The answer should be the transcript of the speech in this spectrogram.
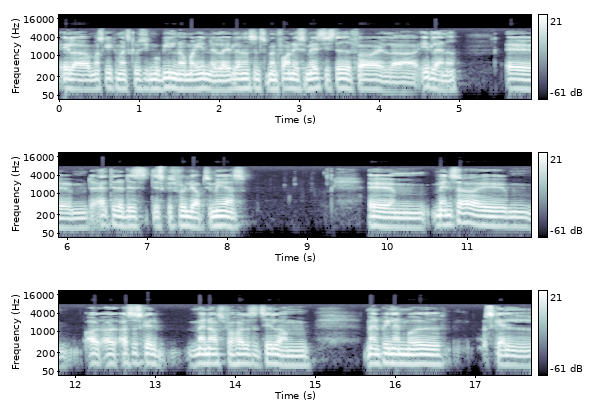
Eller måske kan man skrive sit mobilnummer ind, eller et eller andet, sådan, så man får en sms i stedet for, eller et eller andet. Øhm, alt det der, det, det skal selvfølgelig optimeres. Øhm, men så, øhm, og, og, og så skal man også forholde sig til, om man på en eller anden måde skal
